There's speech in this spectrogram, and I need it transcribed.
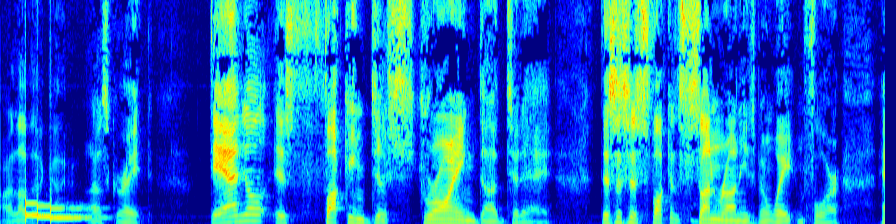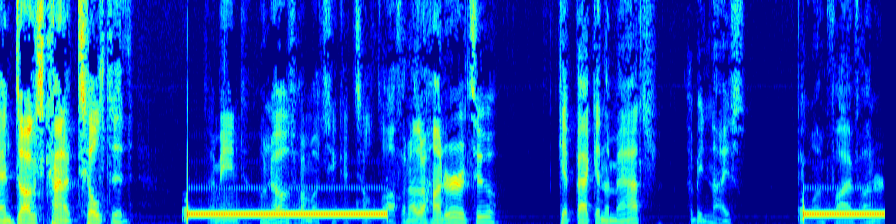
Oh, I love that guy. That was great. Daniel is fucking destroying Doug today. This is his fucking sun run he's been waiting for. And Doug's kind of tilted. I mean, who knows how much he could tilt off? Another hundred or two? Get back in the match? That'd be nice. Be one five hundred.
